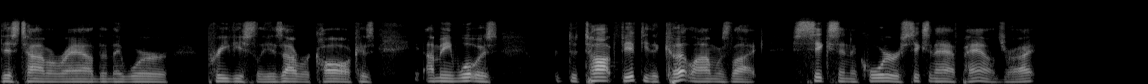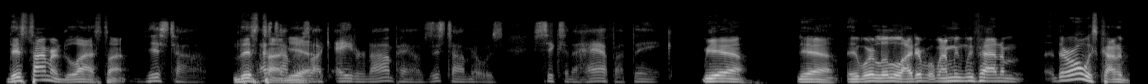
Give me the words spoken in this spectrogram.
this time around than they were previously, as I recall. Because, I mean, what was the top 50? The cut line was like six and a quarter or six and a half pounds, right? This time or the last time? This time. This Last time, time, it yeah, was like eight or nine pounds. This time it was six and a half, I think. yeah, yeah. They were a little lighter, but I mean, we've had them. They're always kind of,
